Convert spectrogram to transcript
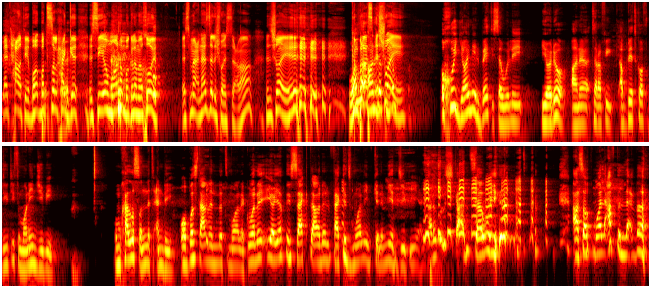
لا تحاتي بتصل حق السي أو مالهم بقول لهم أخوي اسمع نزل شوي السعر ها؟ شوي. كمبرس شوي. أخوي جايني البيت يسوي لي يورو. أنا ترى في ابديت كوف ديوتي 80 جي بي. ومخلص النت عندي. وبستعمل النت مالك. وأنا جايتني ساكتة على الباكج مالي يمكن 100 جي بي يعني. أنا أقول إيش قاعد تسوي؟ عساك ما لعبت اللعبة.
